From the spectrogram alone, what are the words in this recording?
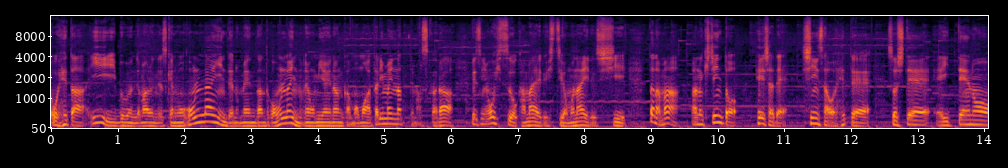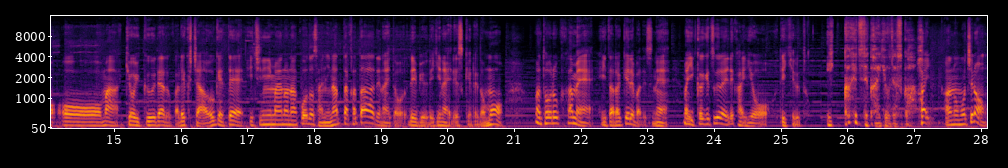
を経たいい部分でもあるんですけどもオンラインでの面談とかオンラインのねお見合いなんかももう当たり前になってますから別にオフィスを構える必要もないですしただまああのきちんと弊社で審査を経てそして一定のまあ教育であるとかレクチャーを受けて一人前の仲人さんになった方でないとデビューできないですけれども、まあ、登録加盟いただければですね、まあ、1ヶ月ぐらいで開業できると。1ヶ月で開業ですか？はい。あのもちろん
